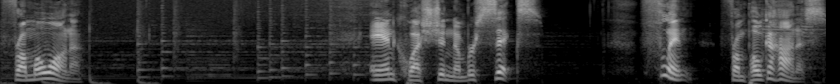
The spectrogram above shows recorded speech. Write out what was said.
from Moana. And question number six Flint from Pocahontas.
